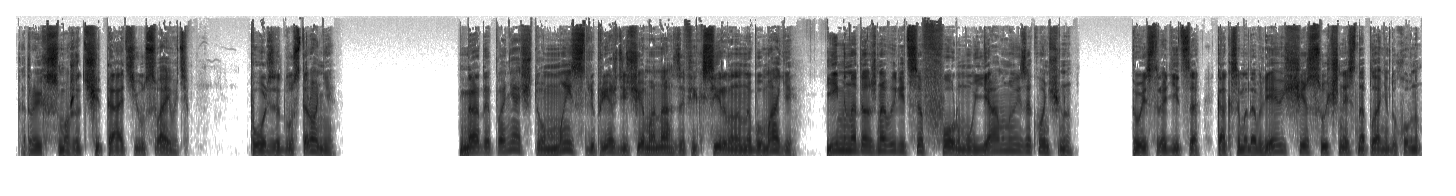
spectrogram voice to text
которое их сможет читать и усваивать. Польза двусторонняя. Надо понять, что мысль, прежде чем она зафиксирована на бумаге, именно должна вылиться в форму явную и законченную, то есть родиться как самодавляющая сущность на плане духовном.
